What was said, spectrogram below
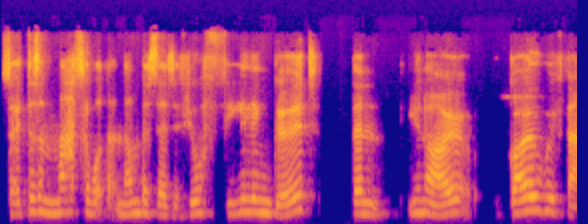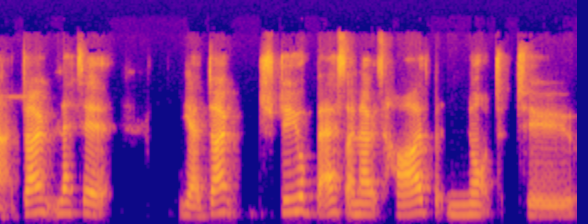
So it doesn't matter what that number says. If you're feeling good, then, you know, go with that. Don't let it, yeah, don't do your best. I know it's hard, but not to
